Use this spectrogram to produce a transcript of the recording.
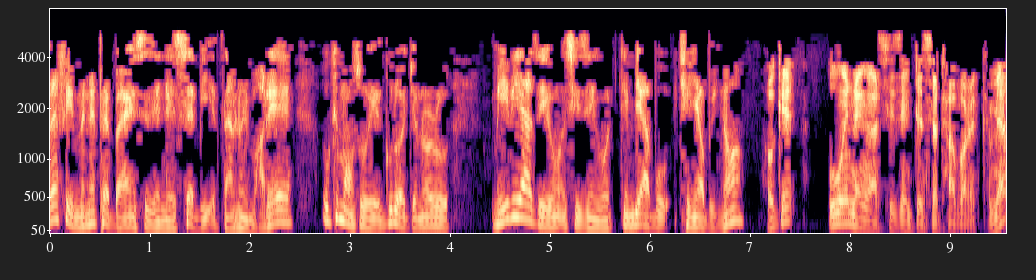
RFA မနက်ဖြန်ပိုင်းအစီအစဉ်တွေဆက်ပြီးအသံလွှင့်ပါတယ်။ဦးခင်မောင်စိုးရေအခုတော့ကျွန်တော်တို့မေးပြရစေအောင်အစီအစဉ်ကိုတင်ပြဖို့အချိန်ရောက်ပြီနော်။ဟုတ်ကဲ့ ဦးဝင်းနိုင်က စီစဉ်တင်ဆက်ထားပါတယ်ခင်ဗျာ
